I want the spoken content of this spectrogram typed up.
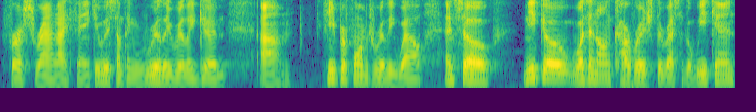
first round, I think. It was something really, really good. Um, he performed really well. And so Nico wasn't on coverage the rest of the weekend,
